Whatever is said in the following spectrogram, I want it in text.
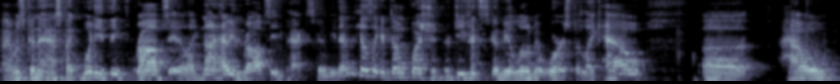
I was going to ask, like, what do you think Rob's like not having Rob's impact is going to be? That feels like a dumb question. Their defense is going to be a little bit worse, but like how uh, how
